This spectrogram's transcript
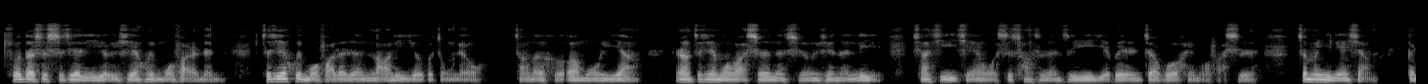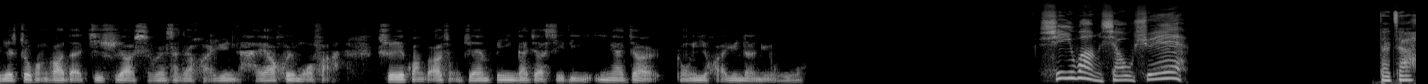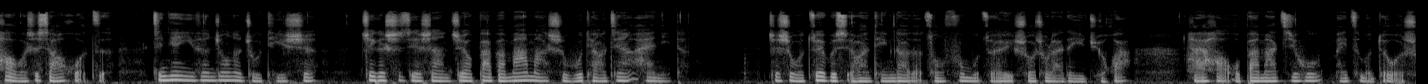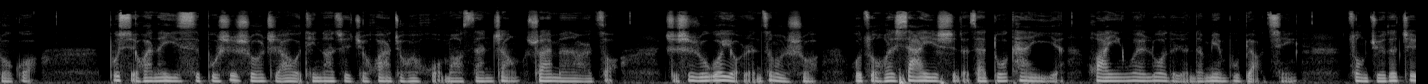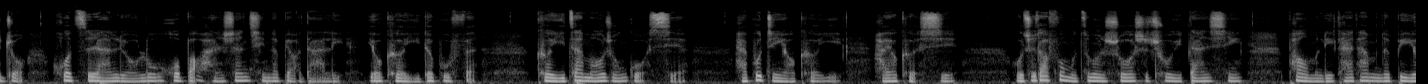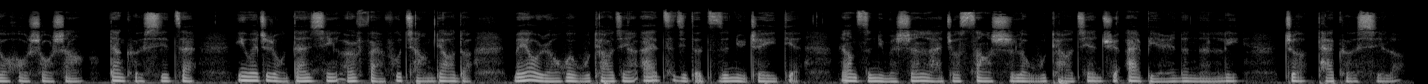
说的是世界里有一些会魔法的人，这些会魔法的人脑里有个肿瘤，长得和恶魔一样。让这些魔法师能使用一些能力。想起以前我是创始人之一，也被人叫过黑魔法师。这么一联想，感觉做广告的既需要十分善在怀孕，还要会魔法。所以广告总监不应该叫 CD，应该叫容易怀孕的女巫。希望小学，大家好，我是小伙子。今天一分钟的主题是：这个世界上只有爸爸妈妈是无条件爱你的。这是我最不喜欢听到的从父母嘴里说出来的一句话。还好我爸妈几乎没怎么对我说过。不喜欢的意思不是说只要我听到这句话就会火冒三丈、摔门而走，只是如果有人这么说，我总会下意识的再多看一眼话音未落的人的面部表情，总觉得这种或自然流露或饱含深情的表达里有可疑的部分，可疑在某种裹挟，还不仅有可疑。还有可惜，我知道父母这么说是出于担心，怕我们离开他们的庇佑后受伤。但可惜在因为这种担心而反复强调的，没有人会无条件爱自己的子女这一点，让子女们生来就丧失了无条件去爱别人的能力，这太可惜了。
